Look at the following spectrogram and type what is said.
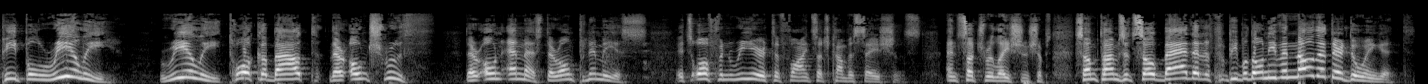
People really, really talk about their own truth, their own emes, their own pnimius. It's often rare to find such conversations and such relationships. Sometimes it's so bad that people don't even know that they're doing it.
